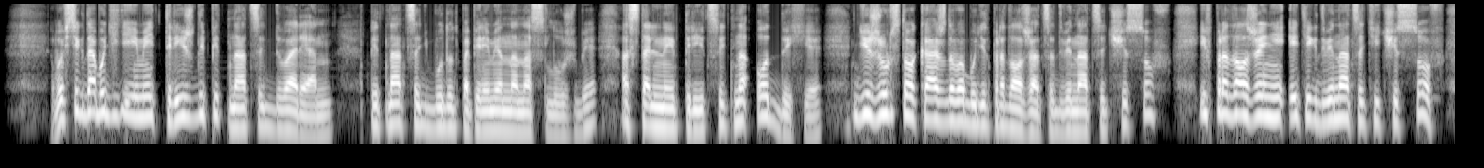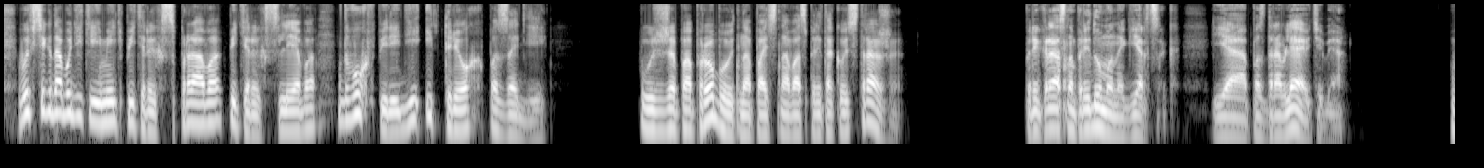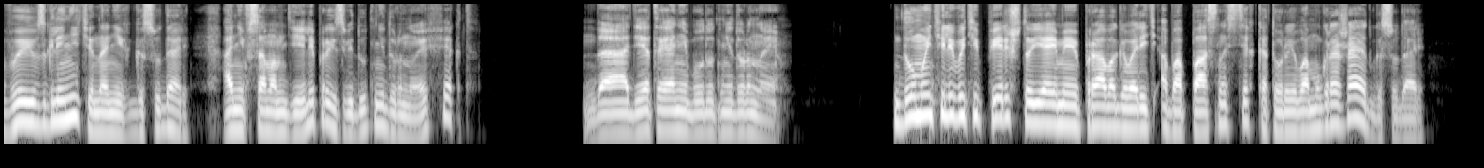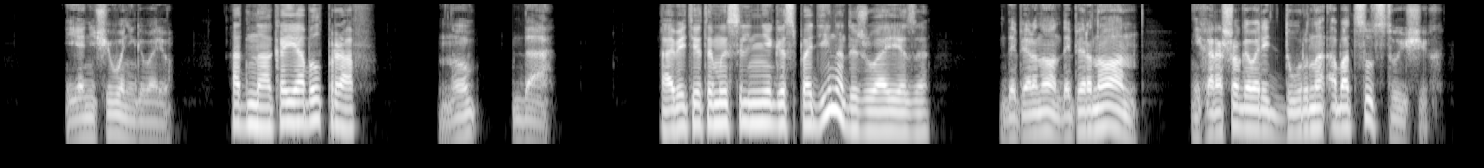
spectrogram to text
Вы всегда будете иметь трижды пятнадцать дворян. Пятнадцать будут попеременно на службе, остальные тридцать на отдыхе. Дежурство каждого будет продолжаться двенадцать часов, и в продолжении этих двенадцати часов вы всегда будете иметь пятерых справа, пятерых слева, двух впереди и трех позади. Пусть же попробуют напасть на вас при такой страже. Прекрасно придумано, герцог. Я поздравляю тебя. Вы взгляните на них, государь. Они в самом деле произведут недурной эффект. Да, одетые они будут недурны. Думаете ли вы теперь, что я имею право говорить об опасностях, которые вам угрожают, государь? Я ничего не говорю. Однако я был прав. Ну, да. А ведь эта мысль не господина де Жуаеза. Депернон, Депернон. Нехорошо говорить дурно об отсутствующих.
